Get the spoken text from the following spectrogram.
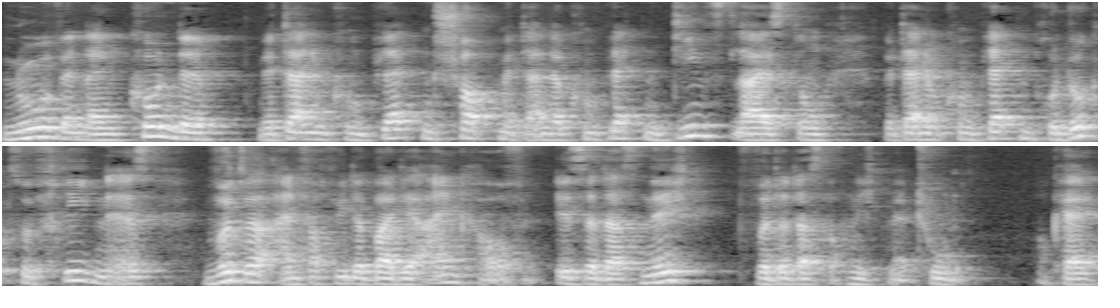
Nur wenn dein Kunde mit deinem kompletten Shop, mit deiner kompletten Dienstleistung, mit deinem kompletten Produkt zufrieden ist, wird er einfach wieder bei dir einkaufen. Ist er das nicht, wird er das auch nicht mehr tun. Okay?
